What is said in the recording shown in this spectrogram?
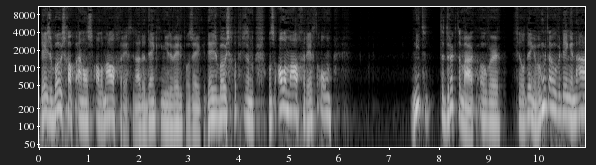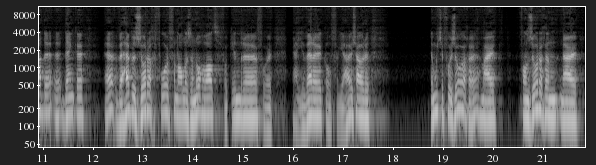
deze boodschap aan ons allemaal gericht. Nou, dat denk ik niet, dat weet ik wel zeker. Deze boodschap is aan ons allemaal gericht om niet te druk te maken over veel dingen. We moeten over dingen nadenken. We hebben zorg voor van alles en nog wat. Voor kinderen, voor ja, je werk of voor je huishouden. Daar moet je voor zorgen. Maar van zorgen naar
